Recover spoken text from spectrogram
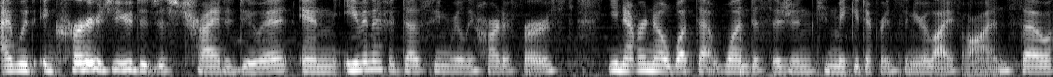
I would encourage you to just try to do it. And even if it does seem really hard at first, you never know what that one decision can make a difference in your life on. So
